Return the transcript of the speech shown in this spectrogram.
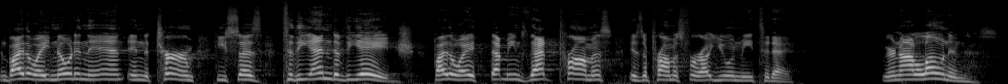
And by the way, note in the, end, in the term, he says, to the end of the age. By the way, that means that promise is a promise for you and me today. We are not alone in this.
